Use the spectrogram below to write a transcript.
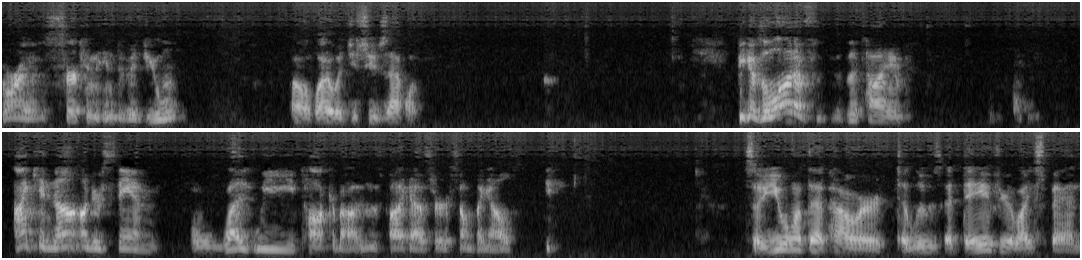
or a certain individual. Oh, why would you choose that one? Because a lot of the time, I cannot understand what we talk about in this podcast or something else. So you want that power to lose a day of your lifespan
